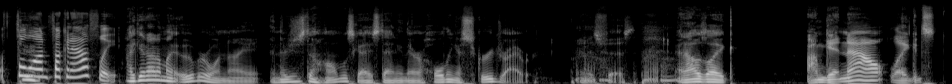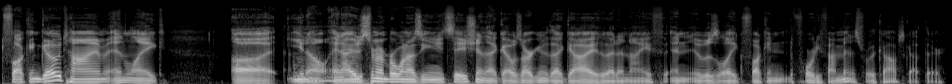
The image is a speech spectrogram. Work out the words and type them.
A full on fucking athlete. I get out of my Uber one night and there's just a homeless guy standing there holding a screwdriver in his fist. And I was like, I'm getting out. Like it's fucking go time. And like, uh, you know, and I just remember when I was at Union Station, that guy I was arguing with that guy who had a knife, and it was like fucking 45 minutes before the cops got there.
